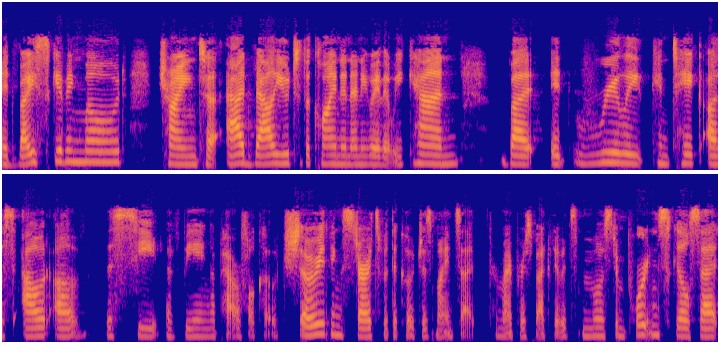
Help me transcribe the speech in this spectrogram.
advice giving mode, trying to add value to the client in any way that we can. But it really can take us out of the seat of being a powerful coach. So everything starts with the coach's mindset, from my perspective. It's the most important skill set.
